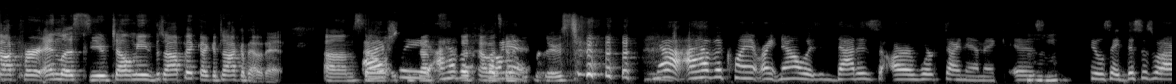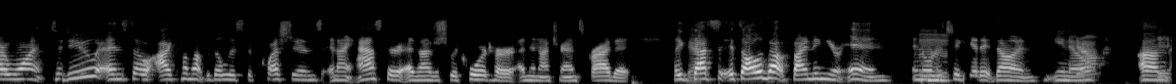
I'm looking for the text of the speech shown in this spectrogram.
talk for endless. You tell me the topic, I could talk about it. Um, so actually, I have a client. produced. yeah, I have a client right now. Is that is our work dynamic? Is mm-hmm. She'll say, "This is what I want to do," and so I come up with a list of questions and I ask her, and I just record her, and then I transcribe it. Like yeah. that's it's all about finding your in in mm-hmm. order to get it done. You know. Yeah. Um, yeah.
